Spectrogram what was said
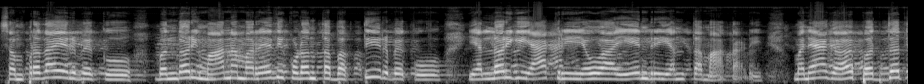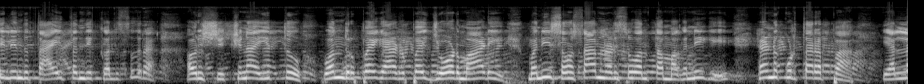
ಸಂಪ್ರದಾಯ ಇರಬೇಕು, ಬಂದವ್ರಿಗೆ ಮಾನ ಮರ್ಯಾದೆ ಕೊಡೋಂಥ ಭಕ್ತಿ ಇರಬೇಕು. ಎಲ್ಲರಿಗೆ ಯಾಕ್ರಿ, ಯವ್ವ, ಏನ್ರಿ ಅಂತ ಮಾತಾಡಿ. ಮನ್ಯಾಗ ಪದ್ಧತಿಲಿಂದ ತಾಯಿ ತಂದೆ ಕಲಿಸಿದ್ರೆ, ಅವ್ರಿಗೆ ಶಿಕ್ಷಣ ಇತ್ತು, ಒಂದು ರೂಪಾಯಿಗೆ ಎರಡು ರೂಪಾಯಿ ಜೋಡ್ ಮಾಡಿ ಮನೆ ಸಂಸಾರ ನಡೆಸುವಂಥ ಮಗನಿಗೆ ಹೆಣ್ಣು ಕೊಡ್ತಾರಪ್ಪ. ಎಲ್ಲ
